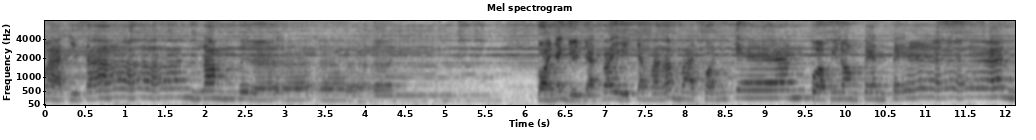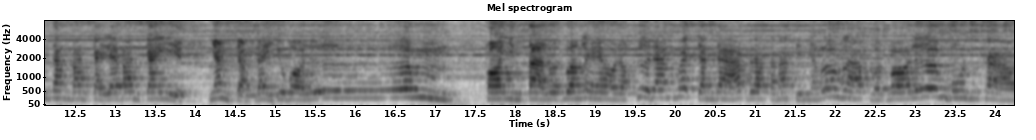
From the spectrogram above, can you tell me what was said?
วาดอีสานลำเพลิน ก่อนยังยืนหยัดไว้จังว่าลำวาดขอนแก่นพวกพี่น้องแฟนแฟนทั้งบ้านไกลและบ้านไกลยังจำได้อยู่บ่ลืม พออินตาลดดวงแล้ว ดอกคือดังพระจันดาบรัตนสินยังร้องลับลดบ่ลืมมุนข่าว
